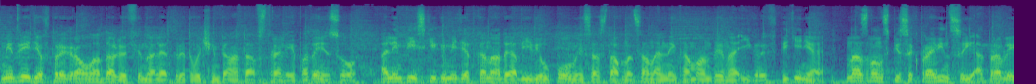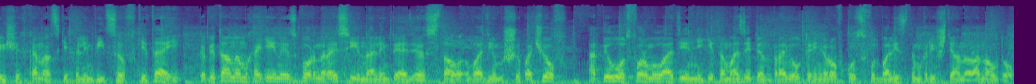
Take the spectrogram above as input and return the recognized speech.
Медведев проиграл Надалю в финале открытого чемпионата Австралии по теннису. Олимпийский комитет Канады объявил полный состав национальной команды на игры в Пекине. Назван список провинций, отправляющих канадских олимпийцев в Китай. Капитаном хоккейной сборной России на Олимпиаде стал Вадим Шипачев, а пилот Формулы-1 Никита Мазепин провел тренировку с футболистом Криштиану Роналду.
